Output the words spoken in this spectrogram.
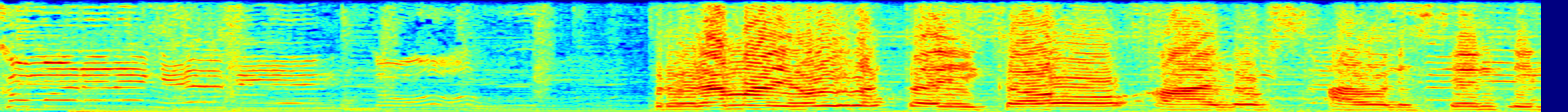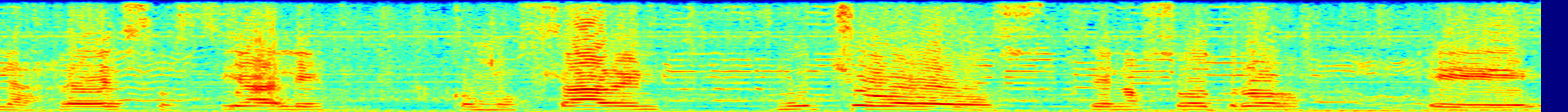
Como en el viento. El programa de hoy va a estar dedicado a los adolescentes y las redes sociales. Como saben, muchos de nosotros eh,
